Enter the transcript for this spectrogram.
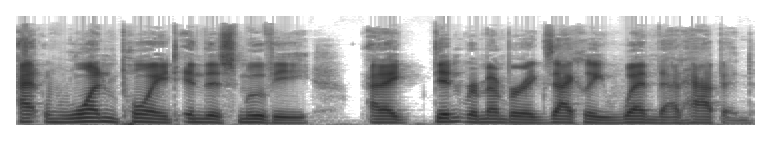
at one point in this movie, and I didn't remember exactly when that happened.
